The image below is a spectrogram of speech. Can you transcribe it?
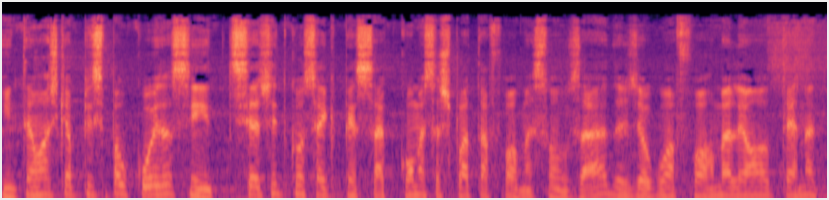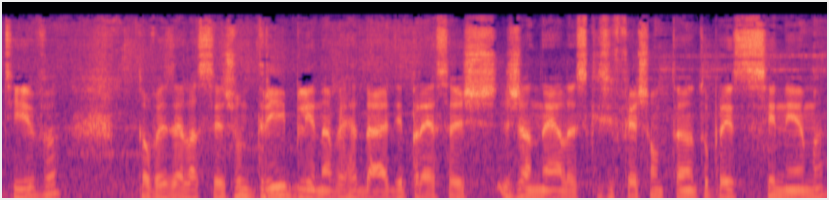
Então, acho que a principal coisa, assim, se a gente consegue pensar como essas plataformas são usadas, de alguma forma ela é uma alternativa, talvez ela seja um drible, na verdade, para essas janelas que se fecham tanto para esse cinema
